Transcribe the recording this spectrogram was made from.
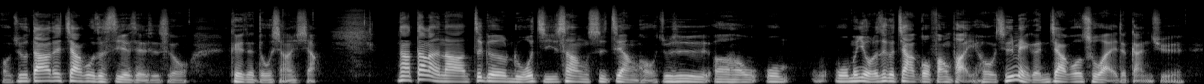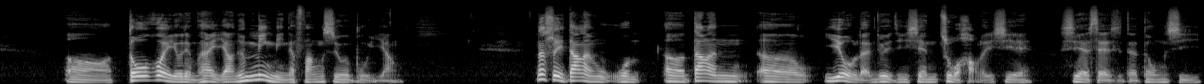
哦。就是大家在架构这 CSS 的时候，可以再多想一想。那当然啦，这个逻辑上是这样哦，就是呃，我我们有了这个架构方法以后，其实每个人架构出来的感觉，呃，都会有点不太一样，就命名的方式会不一样。那所以当然，我呃，当然呃，也有人就已经先做好了一些 CSS 的东西。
